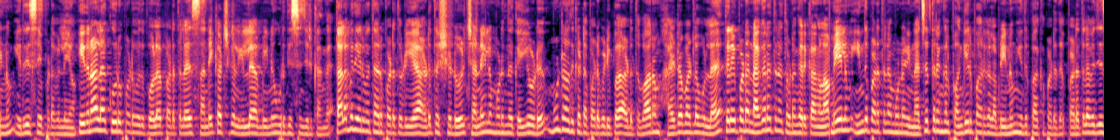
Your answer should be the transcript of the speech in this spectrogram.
இன்னும் இறுதி செய்யப்படவில்லையாம். இதனால கூறப்படுவது போல படத்துல சண்டை காட்சிகள் இல்ல அப்படின்னு உறுதி செஞ்சிருக்காங்க. தளபதி அறுபத்தாறு படத்துடைய அடுத்த ஷெடியூல் சென்னையில முடிந்த கையோடு மூன்றாவது கட்ட படப்பிடிப்பு அடுத்த வாரம் ஹைதராபாத்ல உள்ள திரைப்பட நகரத்துல தொடங்க இருக்காங்களாம். மேலும் இந்த படத்துல முன்னணி நட்சத்திரங்கள் பங்கேற்பார்கள் அப்படின்னு எதிர்பார்க்கப்படுது. படத்துல விஜய்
